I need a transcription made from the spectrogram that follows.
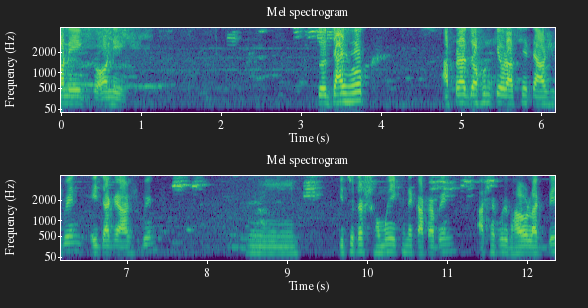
অনেক অনেক। তো যাই হোক, আপনারা যখন কেউ রাজশাহীতে আসবেন, এই জায়গায় আসবেন কিছুটা সময় এখানে কাটাবেন, আশা করি ভালো লাগবে।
